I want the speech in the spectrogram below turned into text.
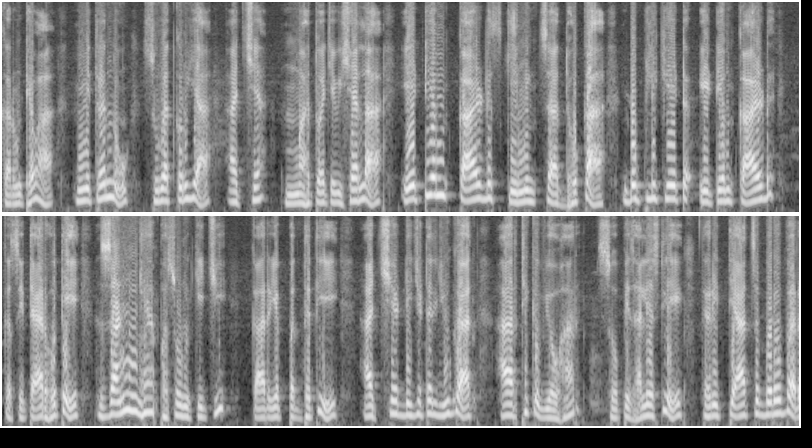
करून ठेवा. मित्रांनो सुरुवात करूया आजच्या महत्त्वाच्या विषयाला. ए टी एम कार्ड स्कीमिंगचा धोका. Duplicate A T M card कसे तयार होते जाणून घ्या फसवणुकीची कार्यपद्धती. आजच्या डिजिटल युगात आर्थिक व्यवहार सोपे झाले असले तरी त्याचबरोबर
